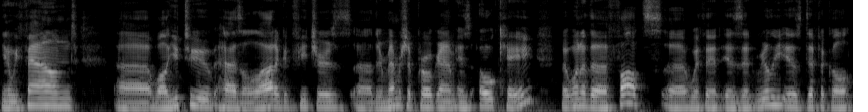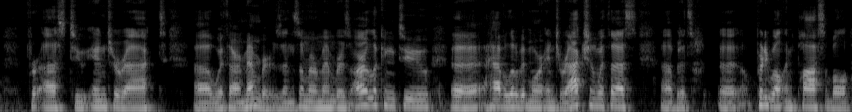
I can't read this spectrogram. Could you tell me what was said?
you know, we found uh, while YouTube has a lot of good features, uh, their membership program is okay. But one of the faults uh, with it is it really is difficult for us to interact uh, with our members. And some of our members are looking to uh, have a little bit more interaction with us, but it's pretty well impossible,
